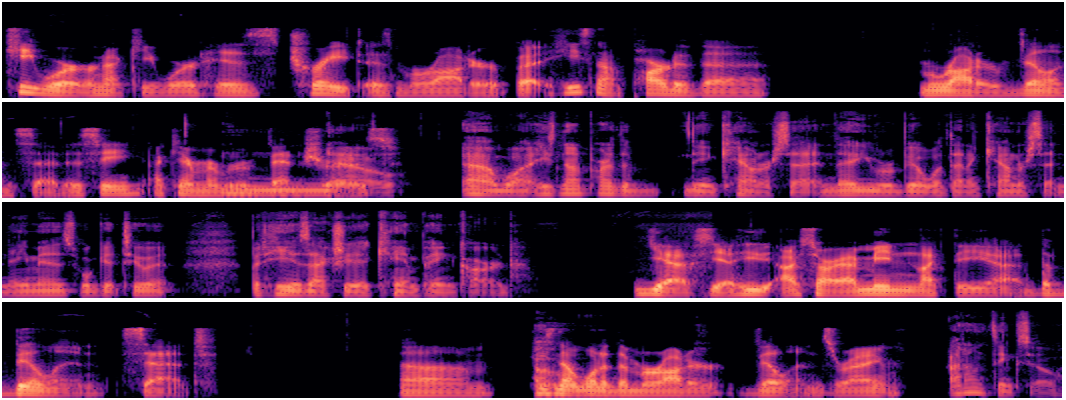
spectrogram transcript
keyword or not keyword, his trait is Marauder, but he's not part of the Marauder villain set, is he? I can't remember who Vanisher is. Uh, well, he's not part of the the encounter set, and there you reveal what that encounter set name is. We'll get to it, but he is actually a campaign card. Yes, yeah. He. I'm sorry. I mean like the uh, the villain set. Um, he's not one of Oh. the Marauder villains, right? I don't think so.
